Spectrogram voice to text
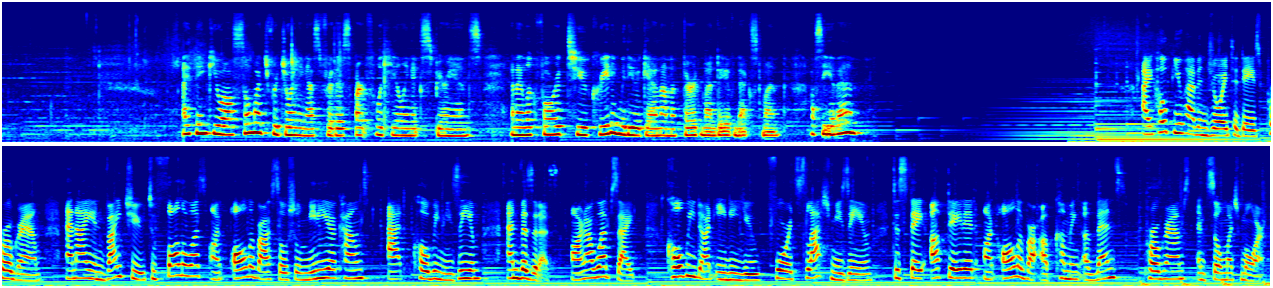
I thank you all so much for joining us for this Artful Healing experience, and I look forward to creating with you again on the third Monday of next month. I'll see you then. I hope you have enjoyed today's program, and I invite you to follow us on all of our social media accounts at Colby Museum and visit us on our website, colby.edu forward slash museum, to stay updated on all of our upcoming events, programs, and so much more.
